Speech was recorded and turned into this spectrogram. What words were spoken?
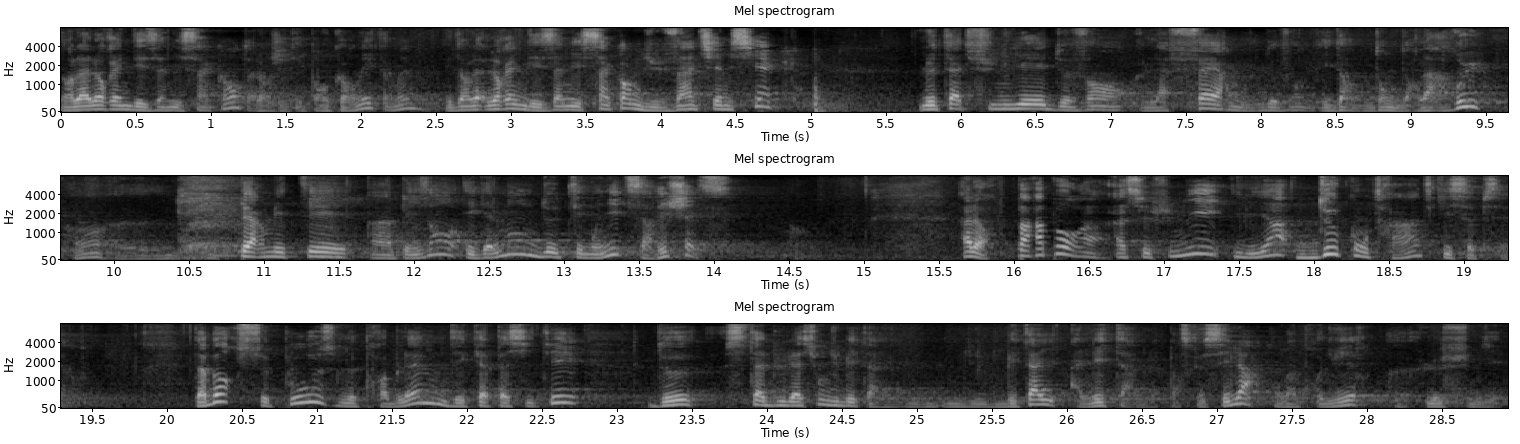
dans la Lorraine des années 50, alors j'étais pas encore né quand même, mais dans la Lorraine des années 50 du XXe siècle, le tas de fumier devant la ferme, et donc dans la rue, hein, euh, permettait à un paysan également de témoigner de sa richesse. Alors, par rapport à ce fumier, il y a deux contraintes qui s'observent. D'abord se pose le problème des capacités de stabulation du bétail, du bétail à l'étable, parce que c'est là qu'on va produire euh, le fumier.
